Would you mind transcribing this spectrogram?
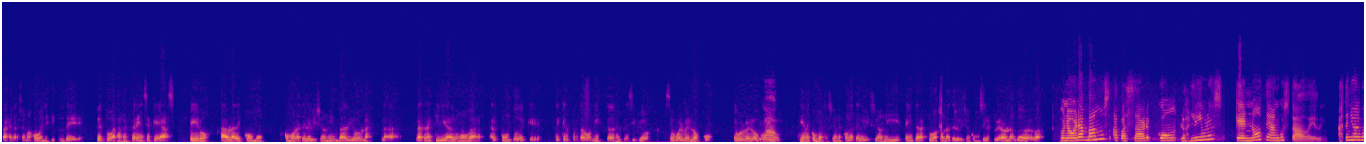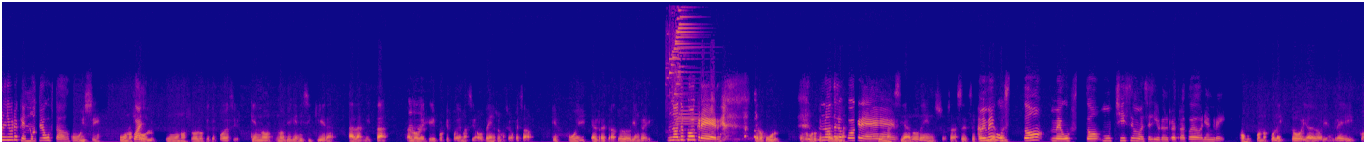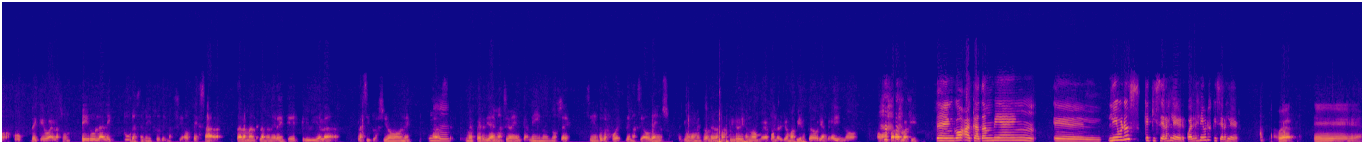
la generación más joven de, de todas las referencias que hace pero habla de cómo, cómo la televisión invadió la, la, tranquilidad de un hogar al punto de que, de que el protagonista desde el principio se vuelve loco, se vuelve loco y tiene conversaciones con la televisión y, e interactúa con la televisión como si le estuviera hablando de verdad. Bueno, ahora vamos a pasar con los libros que no te han gustado, Edwin. ¿Has tenido algún libro que no te ha gustado? Uy, sí, uno solo, uno solo que te puedo decir que no, no llegué ni siquiera a la mitad. O sea, lo dejé porque fue demasiado denso, demasiado pesado. Que fue el retrato de Dorian Gray. No te puedo creer. Te lo juro. Te lo juro que no te lo puedo creer. demasiado denso. O sea, se, se a mí me gustó, me gustó muchísimo ese libro, El retrato de Dorian Gray. Ojo, conozco la historia de Dorian Gray, conozco de qué va el asunto, pero la lectura se me hizo demasiado pesada. O sea, la, la manera en que describía la, las situaciones, me perdía demasiado en el camino, no sé, siento que fue demasiado denso. En un momento donde me fastidió dije, no, me voy a poner yo más viejo que Dorian Gray y no, vamos a pararlo aquí. Tengo acá también eh, libros que quisieras leer. ¿Cuáles libros quisieras leer? A ver, eh,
